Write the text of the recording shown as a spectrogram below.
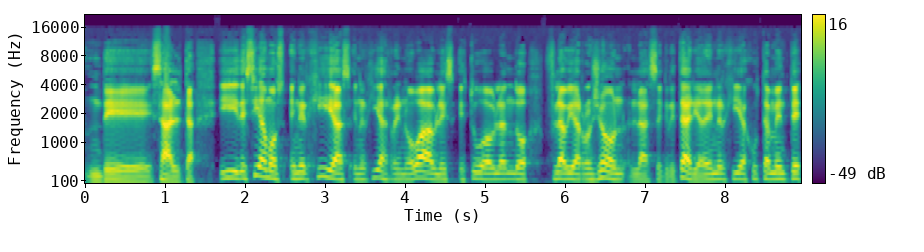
de Salta. Y decíamos energías, energías renovables, estuvo hablando Flavia Rollón, la secretaria de Energía, justamente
